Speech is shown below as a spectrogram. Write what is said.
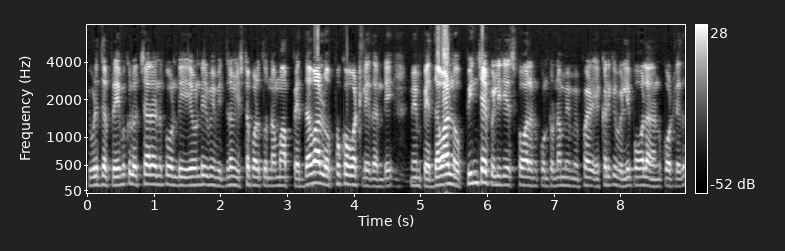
ఇప్పుడు ఇద్దరు ప్రేమికులు వచ్చారనుకోండి ఏమండి మేము ఇద్దరం ఇష్టపడుతున్నాం మా పెద్దవాళ్ళు ఒప్పుకోవట్లేదండి మేము పెద్దవాళ్ళని ఒప్పించే పెళ్ళి చేసుకోవాలనుకుంటున్నాం మేము ఎక్కడికి వెళ్ళిపోవాలని అనుకోవట్లేదు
